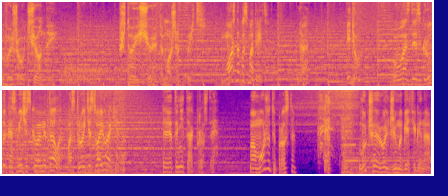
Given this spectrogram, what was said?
Вы же ученый. Что еще это может быть? Можно посмотреть? Да? Идем. У вас здесь груда космического металла. Постройте свою ракету. Это не так просто. А может и просто. Лучшая роль Джима Геффигана.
